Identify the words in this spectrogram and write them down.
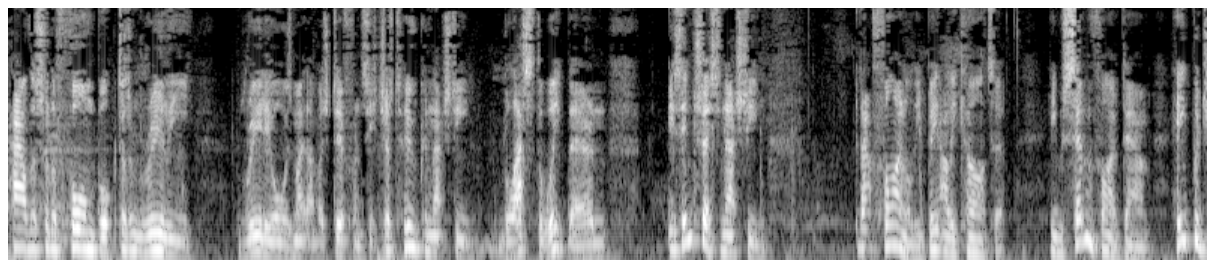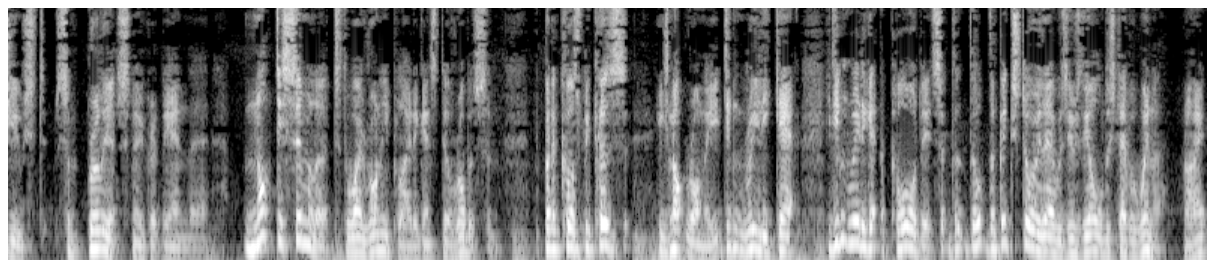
how the sort of form book doesn't really, really always make that much difference. It's just who can actually last the week there. And it's interesting, actually, that final, he beat Ali Carter. He was 7 5 down. He produced some brilliant snooker at the end there. Not dissimilar to the way Ronnie played against Neil Robertson. But of course, because he's not Ronnie, he didn't really get he didn't really get the plaudits. The, the, the, big story there was he was the oldest ever winner, right?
